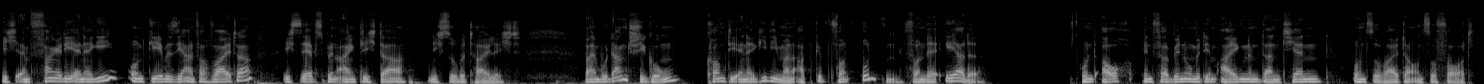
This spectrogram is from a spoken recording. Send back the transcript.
Ich empfange die Energie und gebe sie einfach weiter. Ich selbst bin eigentlich da nicht so beteiligt. Beim Wudang Qigong kommt die Energie, die man abgibt, von unten, von der Erde. Und auch in Verbindung mit dem eigenen Dantien und so weiter und so fort.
